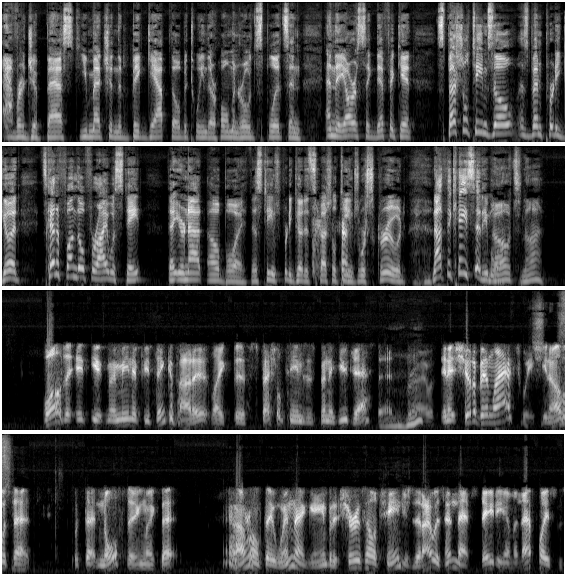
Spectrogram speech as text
average at best. You mentioned the big gap though between their home and road splits, and and they are significant. Special teams though has been pretty good. It's kind of fun though for Iowa State that you're not. Oh boy, this team's pretty good at special teams. We're screwed. Not the case anymore. No, it's not. Well, it, it, I mean, if you think about it, like the special teams has been a huge asset, for mm-hmm. Iowa. and it should have been last week. You know, with that with that Knoll thing, like that. And I don't know if they win that game, but it sure as hell changes it. I was in that stadium, and that place was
